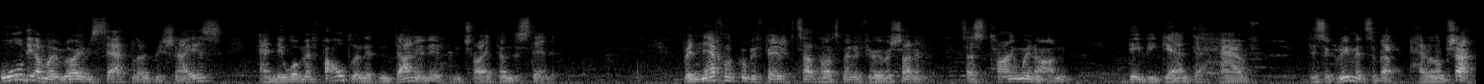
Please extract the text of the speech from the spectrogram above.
all the Amoraim sat and learned Mishnayos, and they were mefalpel in it and done in it and tried to understand it. So as time went on, they began to have disagreements about learn pshat.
